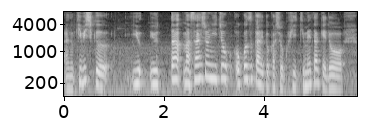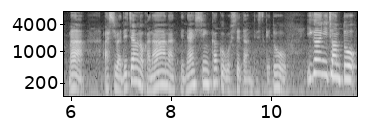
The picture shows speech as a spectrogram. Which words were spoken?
あの厳しく言ったまあ最初に一応お小遣いとか食費決めたけどまあ足は出ちゃうのかななんて内心覚悟してたんですけど意外にちゃんと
